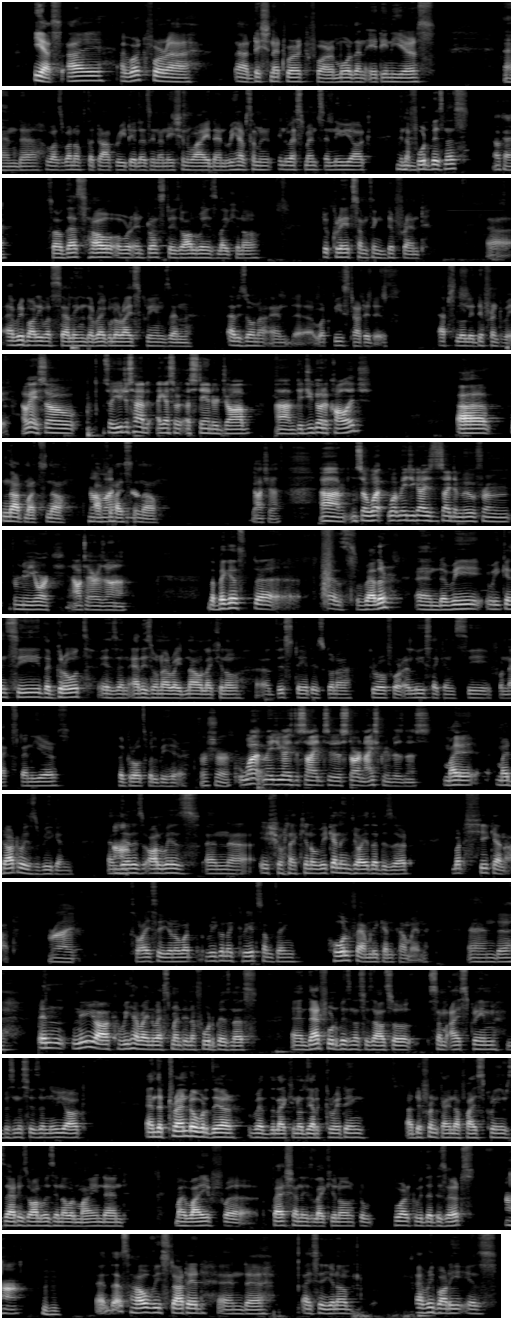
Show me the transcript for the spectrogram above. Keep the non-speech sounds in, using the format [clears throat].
Yes, I I worked for uh, uh, Dish Network for more than 18 years and uh, was one of the top retailers in a nationwide. And we have some investments in New York in a Mhm. food business. Okay. So that's how our interest is always like, you know, to create something different. Uh, everybody was selling the regular ice creams in Arizona, and uh, what we started is absolutely different way. Okay, so so you just had I guess a, a standard job. Um, did you go to college? Uh, not much, no. Not After much. high school, no. Gotcha. Um, and so what what made you guys decide to move from from New York out to Arizona? The biggest uh, is weather, and we we can see the growth is in Arizona right now. Like you know, uh, this state is gonna grow for at least I can see for next ten years. The growth will be here. For sure. What made you guys decide to start an ice cream business? My my daughter is vegan, and Uh-huh. there is always an uh, issue. [laughs] Like you know, we can enjoy the dessert, but she cannot. Right. So I say, you know what, we're gonna create something whole family can come in. And uh, in New York, we have an investment in a food business, and that food business is also some ice cream businesses in New York. And the trend over there, with like you know, they are creating a different kind of ice creams. That is always in our mind. And my wife' uh, passion is like you know to work with the desserts Uh huh. Mhm. and that's how we started and uh, i say you know everybody is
